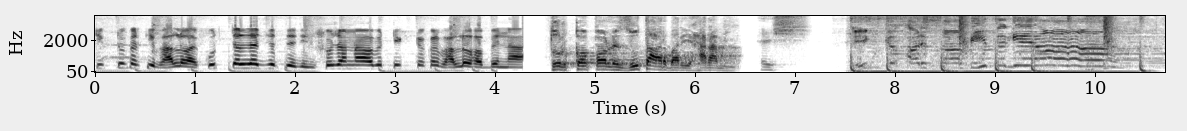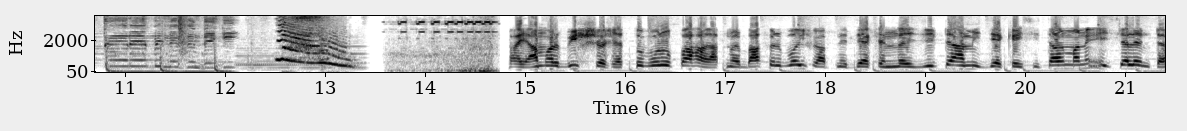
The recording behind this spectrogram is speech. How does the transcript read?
টিকটকার কি ভালো হয়? কুত্তালের যেতে দিন সোজা না হবে টিকটকার ভালো হবে না। তোর কপালে জুতার বাড়ি হারামি। ভাই, আমার বিশ্বাস এত বড় পাহাড়, আপনার বাপের বয়স আপনি দেখেন না যেটা আমি দেখেছি, তার মানে এই চ্যানেলটা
